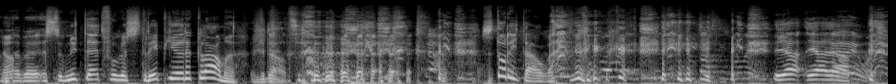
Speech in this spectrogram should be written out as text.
Ja. Hebben, is er nu tijd voor een streepje reclame? Inderdaad. Storytaal. ja, ja, ja. Jongens.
